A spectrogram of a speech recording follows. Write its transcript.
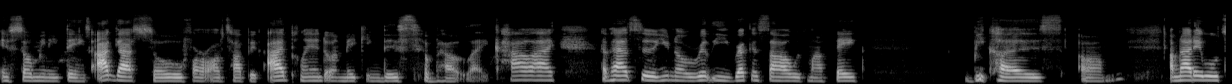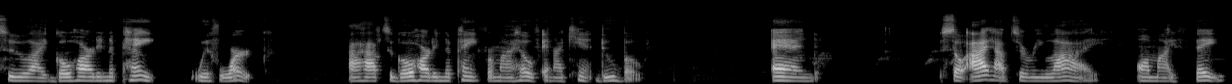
in so many things. I got so far off topic. I planned on making this about like how I have had to, you know, really reconcile with my faith because um I'm not able to like go hard in the paint with work. I have to go hard in the paint for my health and I can't do both. And so I have to rely on my faith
